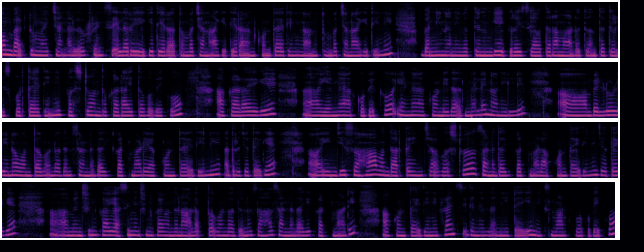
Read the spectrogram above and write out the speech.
Welcome back to my channel friends ಎಲ್ಲರೂ ಹೇಗಿದ್ದೀರಾ? ತುಂಬ ಚೆನ್ನಾಗಿದ್ದೀರಾ ಅಂದ್ಕೊತಾ ಇದ್ದೀನಿ. ನಾನು ತುಂಬ ಚೆನ್ನಾಗಿದ್ದೀನಿ. ಬನ್ನಿ, ನಾನು ಇವತ್ತು ನಿಮಗೆ ಎಗ್ ರೈಸ್ ಯಾವ ಥರ ಮಾಡೋದು ಅಂತ ತಿಳಿಸ್ಕೊಡ್ತಾ ಇದ್ದೀನಿ. ಫಸ್ಟು ಒಂದು ಕಡಾಯಿ ತೊಗೋಬೇಕು. ಆ ಕಡಾಯಿಗೆ ಎಣ್ಣೆ ಹಾಕ್ಕೋಬೇಕು. ಎಣ್ಣೆ ಹಾಕ್ಕೊಂಡಿದ್ದಾದಮೇಲೆ ನಾನಿಲ್ಲಿ ಬೆಳ್ಳುಳ್ಳಿನ ಒಂದು ತಗೊಂಡು ಅದನ್ನು ಸಣ್ಣದಾಗಿ ಕಟ್ ಮಾಡಿ ಹಾಕ್ಕೊತಾ ಇದ್ದೀನಿ. ಅದ್ರ ಜೊತೆಗೆ ಇಂಜಿ ಸಹ ಒಂದು ಅರ್ಧ ಇಂಚ್ ಆಗೋಷ್ಟು ಸಣ್ಣದಾಗಿ ಕಟ್ ಮಾಡಿ ಹಾಕ್ಕೊತಾ ಇದ್ದೀನಿ. ಜೊತೆಗೆ ಮೆಣಸಿನ್ಕಾಯಿ ಹಸಿಮೆಣ್ಸಿನ್ಕಾಯಿ ಒಂದು ನಾಲ್ಕು ತೊಗೊಂಡು ಅದನ್ನು ಸಹ ಸಣ್ಣದಾಗಿ ಕಟ್ ಮಾಡಿ ಹಾಕ್ಕೊಳ್ತಾ ಇದ್ದೀನಿ. ಫ್ರೆಂಡ್ಸ್ ಇದನ್ನೆಲ್ಲ ನೀಟಾಗಿ ಮಿಕ್ಸ್ ಮಾಡ್ಕೋಬೇಕು.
